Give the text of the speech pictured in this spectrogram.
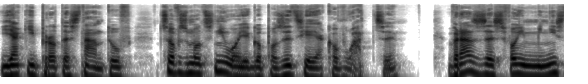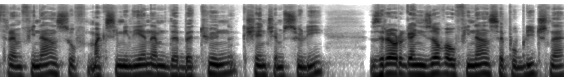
jak i protestantów, co wzmocniło jego pozycję jako władcy. Wraz ze swoim ministrem finansów Maximilienem de Bethune, księciem Sully, zreorganizował finanse publiczne,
